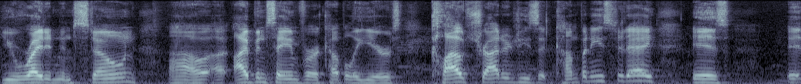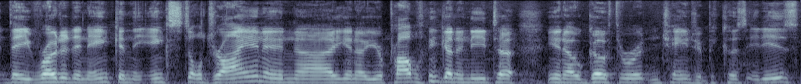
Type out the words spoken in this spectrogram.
you write it in stone. Uh, I've been saying for a couple of years, cloud strategies at companies today is it, they wrote it in ink and the ink's still drying and uh, you know, you're probably going to need to you know, go through it and change it because it is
